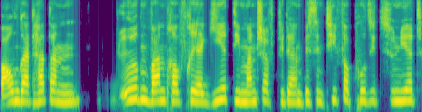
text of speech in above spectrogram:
Baumgart hat dann irgendwann darauf reagiert, die Mannschaft wieder ein bisschen tiefer positioniert,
